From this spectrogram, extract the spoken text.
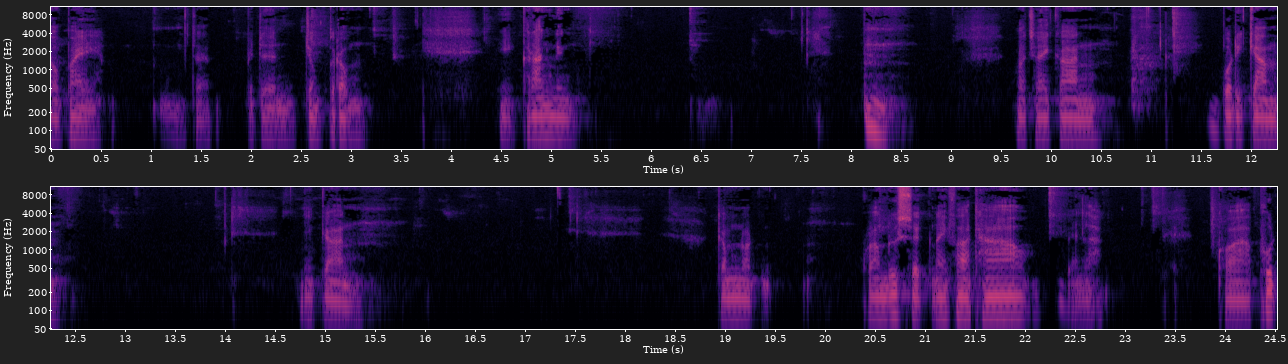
ต่อไป จะไปเดินจงกรมอีกครั้งหนึ่งว่าใช้การบริกรรม ในการกำหนดความรู้สึกในฝ่าเท้าเป็นหลัก ขวาพุทธ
